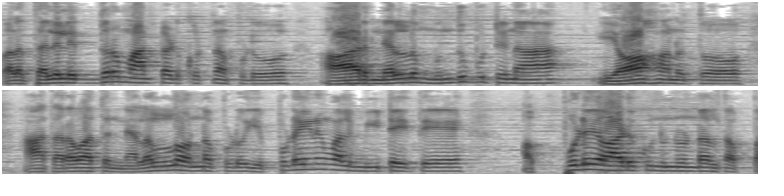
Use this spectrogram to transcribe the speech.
వాళ్ళ తల్లిలిద్దరూ మాట్లాడుకుంటున్నప్పుడు ఆరు నెలల ముందు పుట్టిన యోహానుతో ఆ తర్వాత నెలల్లో ఉన్నప్పుడు ఎప్పుడైనా వాళ్ళు మీట్ అయితే అప్పుడే ఆడుకుని ఉండాలి తప్ప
